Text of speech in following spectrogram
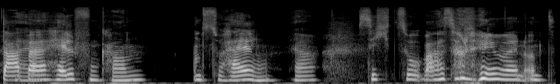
dabei Heilen. helfen kann, uns zu heilen, ja, sich zu wahrzunehmen und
